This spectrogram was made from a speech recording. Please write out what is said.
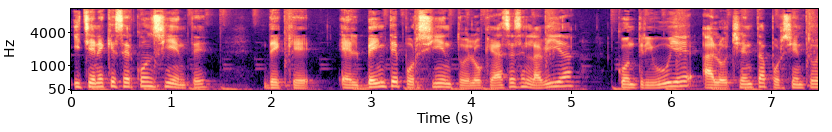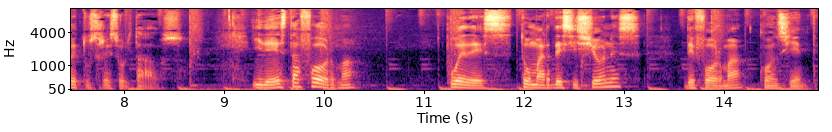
Y tiene que ser consciente de que el 20% de lo que haces en la vida contribuye al 80% de tus resultados. Y de esta forma puedes tomar decisiones de forma consciente.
